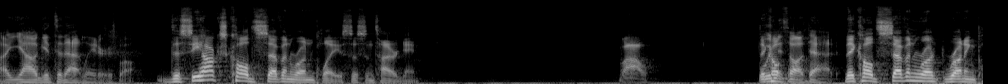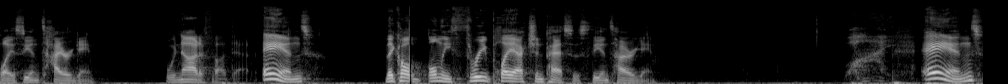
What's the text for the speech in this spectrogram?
Uh, yeah, I'll get to that later as well. The Seahawks called seven run plays this entire game. They Wouldn't called, have thought that. They called seven run, running plays the entire game, Would not have thought that. and they called only three play action passes the entire game. Why? And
